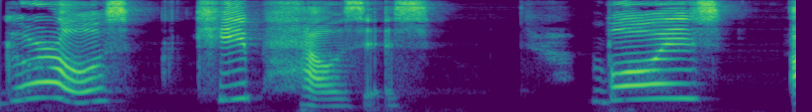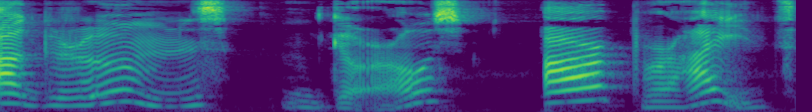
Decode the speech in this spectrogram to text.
Girls keep houses. Boys are grooms. Girls are brides.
